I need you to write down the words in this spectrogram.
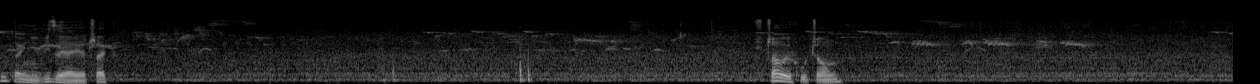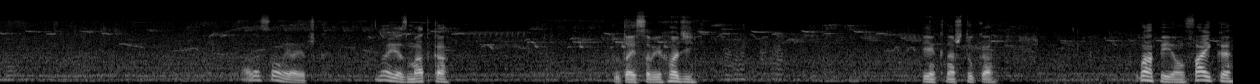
Tutaj nie widzę jajeczek. Pszczoły huczą. Ale są jajeczka. No i jest matka. Tutaj sobie chodzi. Piękna sztuka. Łapie ją fajkę.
